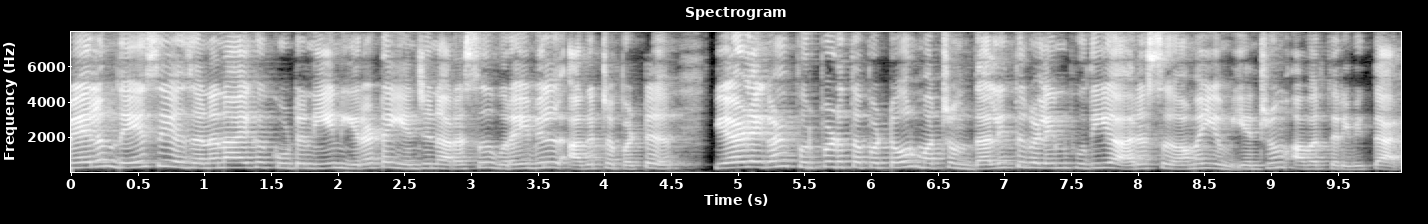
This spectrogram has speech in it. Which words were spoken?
மேலும் தேசிய ஜனநாயக கூட்டணியின் இரட்டை எஞ்சின் அரசு விரைவில் அகற்றப்பட்டு ஏழைகள் பிற்படுத்தப்பட்டோர் மற்றும் தலித்துகளின் புதிய அரசு அமையும் என்றும் அவர் தெரிவித்தார்.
